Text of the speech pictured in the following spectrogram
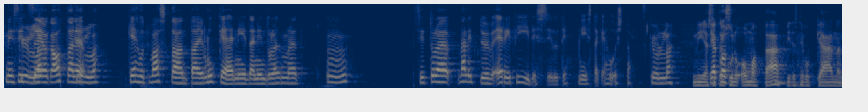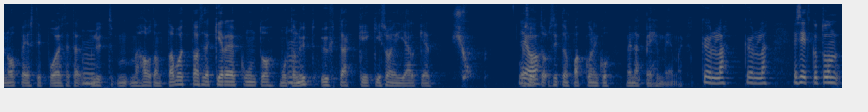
Niin sitten se, joka ottaa ne kyllä. kehut vastaan tai lukee niitä, niin tulee semmoinen, että mm. Sitten tulee välittyy eri fiilis silti niistä kehuista. Kyllä. Niin ja, Ja sitten kos- kun oma pää pitäisi niinku käännä nopeasti pois, että mm. nyt mä haluan tavoittaa sitä kirjakuntoa, mutta mm. nyt yhtäkkiä kisojen jälkeen, shup, ja Joo. sut, sitten on pakko niinku mennä pehmeämmäksi. Kyllä, kyllä. Ja sitten kun tunt...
